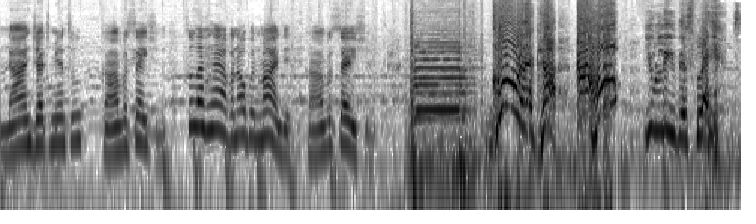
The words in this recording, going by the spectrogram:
non judgmental conversation. So let's have an open minded conversation. Glory to God. I hope you leave this place.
